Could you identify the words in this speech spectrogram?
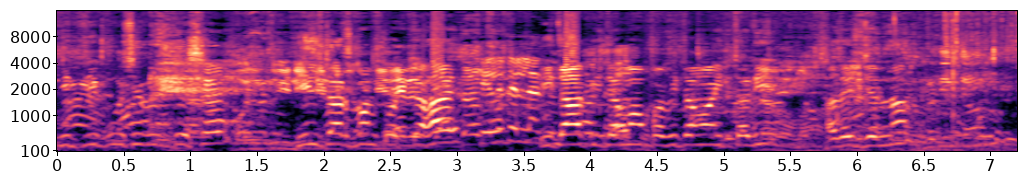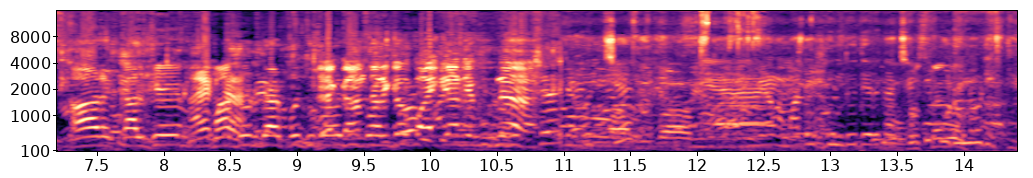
পিতৃপুরুষের উদ্দেশ্যে তিল তর্পণ করতে হয় পিতা পিতামা পবিতামহ ইত্যাদি তাদের জন্য। আর কালকে মা দুর্গার হচ্ছে আমাদের হিন্দুদের কাছে পুরনো রীতি।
